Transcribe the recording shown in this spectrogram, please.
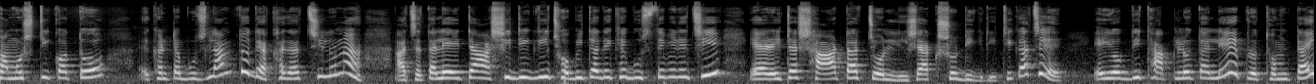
সমষ্টি কত? এখানটা বুঝলাম তো, দেখা যাচ্ছিল না। আচ্ছা তাহলে এটা আশি ডিগ্রি ছবিটা দেখে বুঝতে পেরেছি। আর এটা ষাট আর চল্লিশ, একশো ডিগ্রি, ঠিক আছে? এই অবধি থাকল তাহলে প্রথমটাই।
